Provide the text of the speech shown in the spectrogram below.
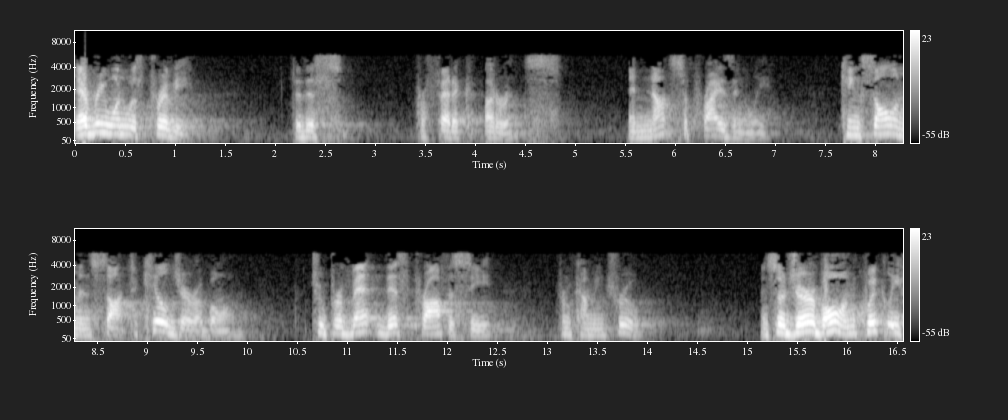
Everyone was privy to this prophetic utterance. And not surprisingly, King Solomon sought to kill Jeroboam to prevent this prophecy from coming true. And so Jeroboam quickly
